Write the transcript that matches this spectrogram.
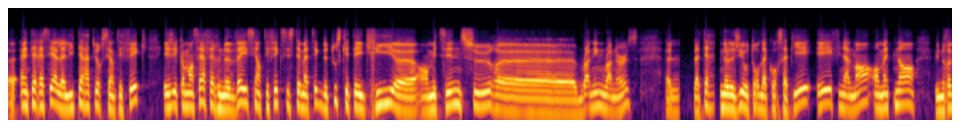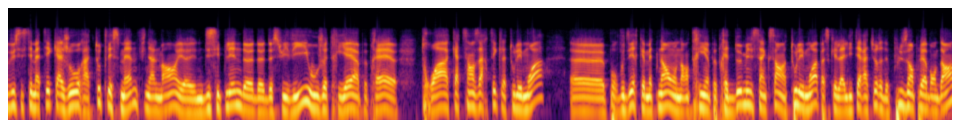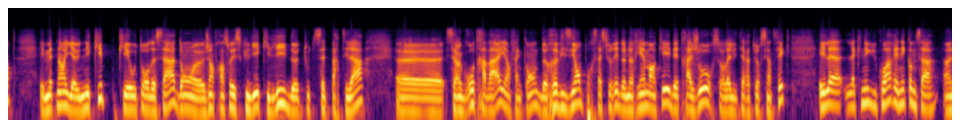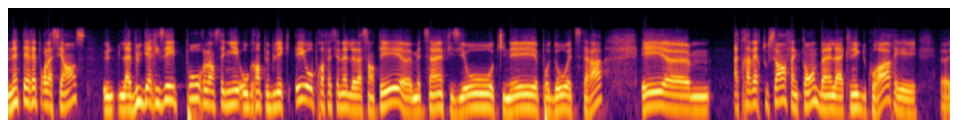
euh, intéressé à la littérature scientifique et j'ai commencé à faire une veille scientifique systématique de tout ce qui était écrit euh, en médecine sur euh, running runners, la technologie autour de la course à pied et finalement en maintenant une revue systématique à jour à toutes les semaines finalement une discipline de, de, suivi où je triais à peu près 300 400 articles à tous les mois euh, pour vous dire que maintenant, on en trie à peu près 2500 tous les mois parce que la littérature est de plus en plus abondante. Et maintenant, il y a une équipe qui est autour de ça, dont euh, Jean-François Esculier qui lead toute cette partie-là. Euh, c'est un gros travail, en fin de compte, de revision pour s'assurer de ne rien manquer et d'être à jour sur la littérature scientifique. Et la, clinique du coureur est née comme ça. Un intérêt pour la science, la vulgariser pour l'enseigner au grand public et aux professionnels de la santé, euh, médecins, physio, kinés, podo, etc. Et à travers tout ça, en fin de compte, ben, la clinique du coureur euh,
